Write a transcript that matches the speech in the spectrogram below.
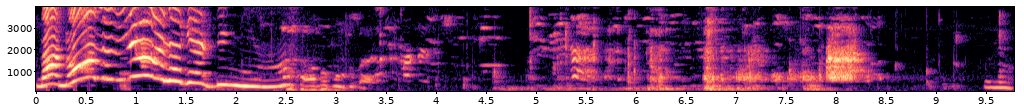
Lan ne oldu? Ne hale geldin ya? Tuzağımı buldular. Ulan.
